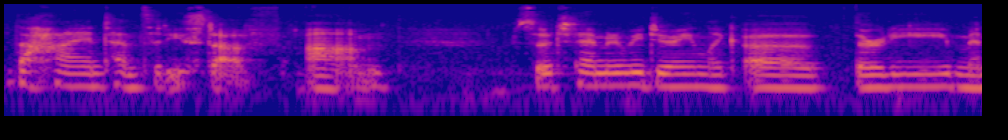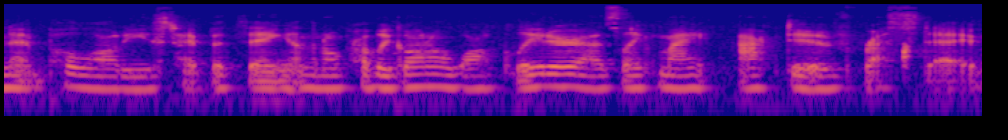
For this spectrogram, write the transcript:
the high intensity stuff. Um, so today I'm going to be doing like a 30 minute Pilates type of thing, and then I'll probably go on a walk later as like my active rest day.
